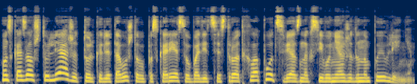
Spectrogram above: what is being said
Он сказал, что ляжет только для того, чтобы поскорее освободить сестру от хлопот, связанных с его неожиданным появлением.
